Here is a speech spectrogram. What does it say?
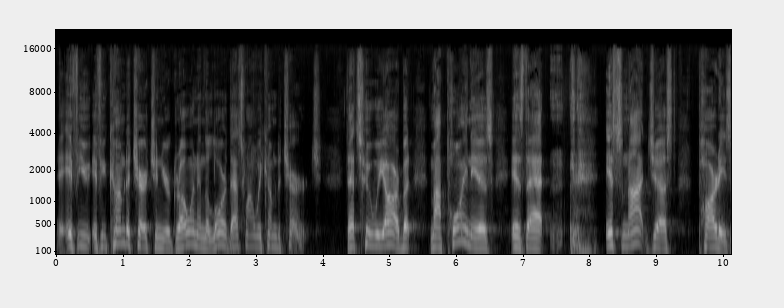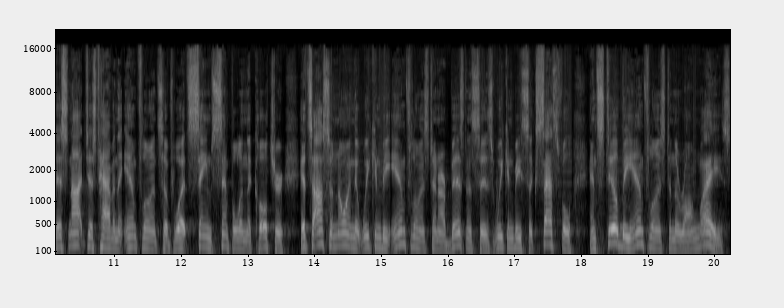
If you, if you come to church and you're growing in the Lord, that's why we come to church. That's who we are. But my point is, is that it's not just parties. It's not just having the influence of what seems simple in the culture. It's also knowing that we can be influenced in our businesses. We can be successful and still be influenced in the wrong ways.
